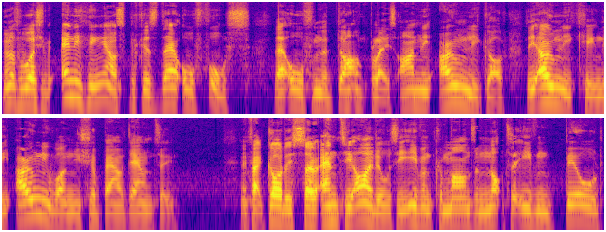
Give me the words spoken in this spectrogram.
You're not to worship anything else because they're all false. They're all from the dark place. I'm the only God, the only King, the only one you should bow down to. In fact, God is so anti idols, He even commands them not to even build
